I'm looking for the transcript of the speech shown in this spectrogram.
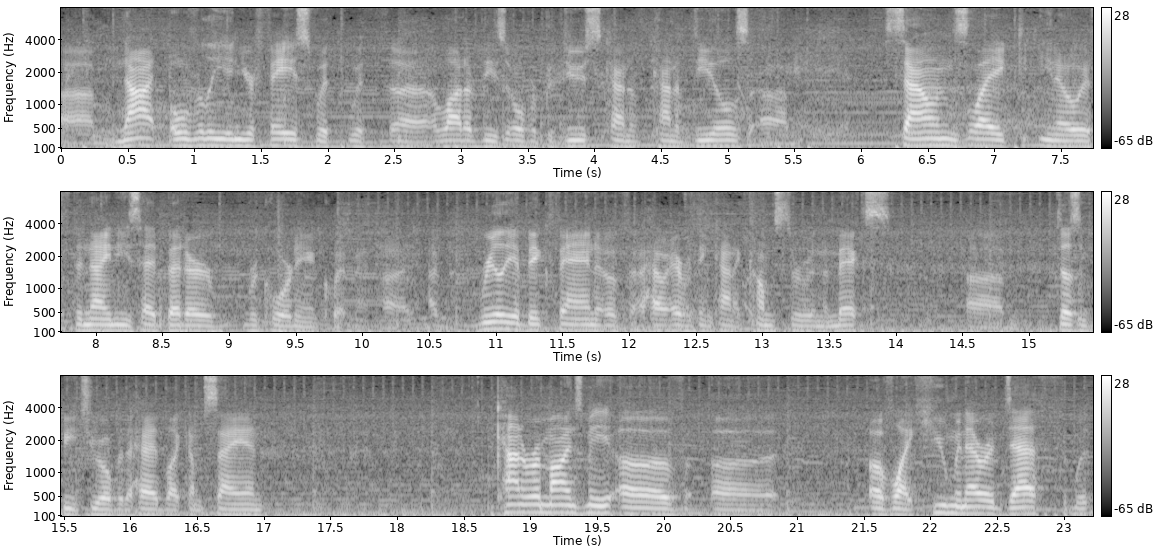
Um, not overly in your face with with uh, a lot of these overproduced kind of kind of deals. Um, sounds like you know if the 90s had better recording equipment uh, i'm really a big fan of how everything kind of comes through in the mix um, doesn't beat you over the head like i'm saying kind of reminds me of uh, of like human era death with,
